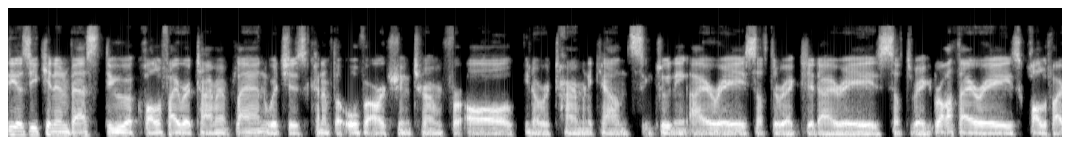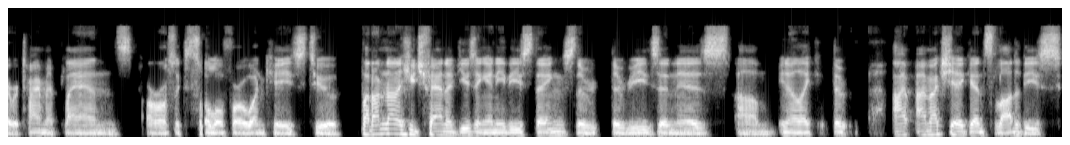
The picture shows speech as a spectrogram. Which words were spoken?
deals you can invest through a qualified retirement plan, which is kind of the overarching term for all, you know, retirement accounts, including IRAs, self-directed IRAs, self-directed Roth IRAs, qualified retirement plans, or also solo 401ks too but I'm not a huge fan of using any of these things. The the reason is, um, you know, like the I, I'm actually against a lot of these,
